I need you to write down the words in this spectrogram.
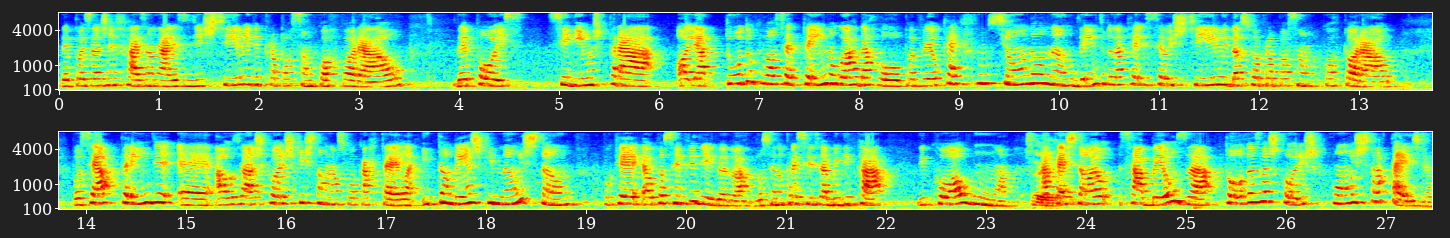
depois a gente faz análise de estilo e de proporção corporal, depois seguimos para olhar tudo que você tem no guarda-roupa, ver o que é que funciona ou não dentro daquele seu estilo e da sua proporção corporal. Você aprende é, a usar as cores que estão na sua cartela e também as que não estão, porque é o que eu sempre digo, Eduardo, você não precisa abdicar de cor alguma. Certo. A questão é saber usar todas as cores com estratégia.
